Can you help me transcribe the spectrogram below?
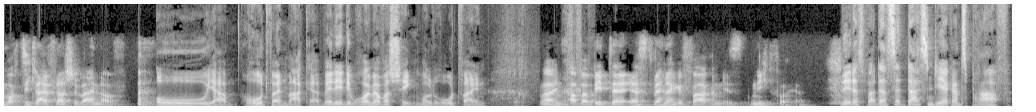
Er macht sich gleich Flasche Wein auf. Oh ja, Rotwein mag er. Wenn ihr dem Räumer was schenken wollt, Rotwein. Wein, aber bitte erst, wenn er gefahren ist, nicht vorher. Nee, das war, das, das sind die ja ganz brav.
